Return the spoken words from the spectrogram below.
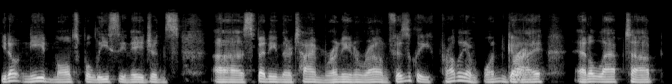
you don't need multiple leasing agents uh, spending their time running around physically. You probably have one guy right. at a laptop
